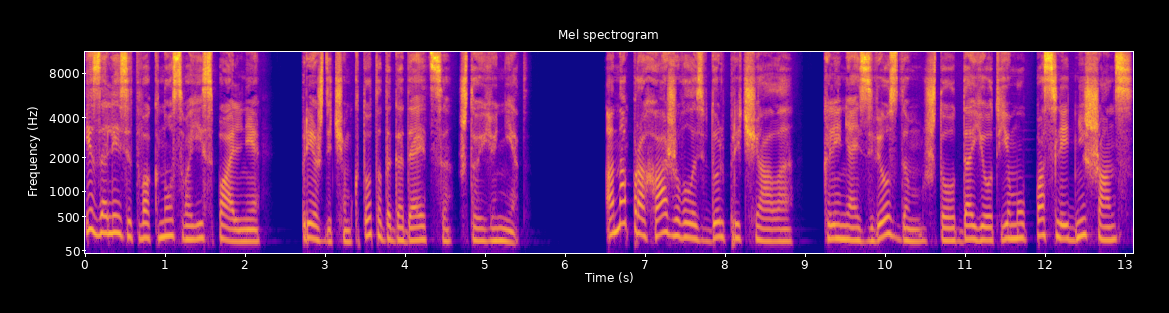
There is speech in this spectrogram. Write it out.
и залезет в окно своей спальни, прежде чем кто-то догадается, что ее нет. Она прохаживалась вдоль причала, клянясь звездам, что дает ему последний шанс.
